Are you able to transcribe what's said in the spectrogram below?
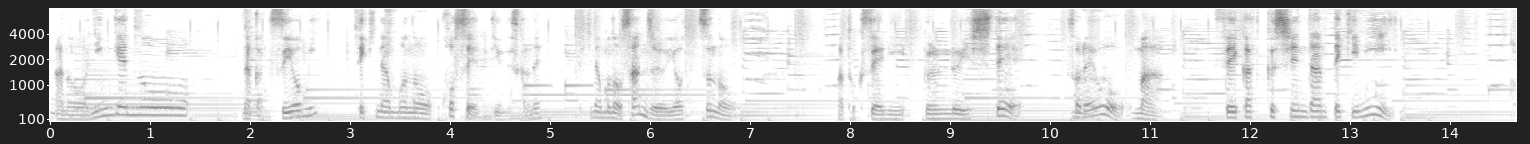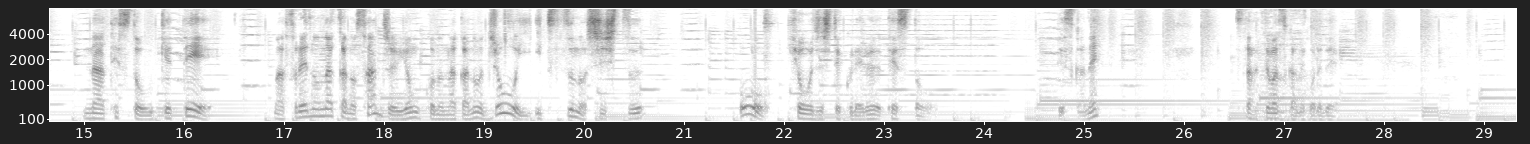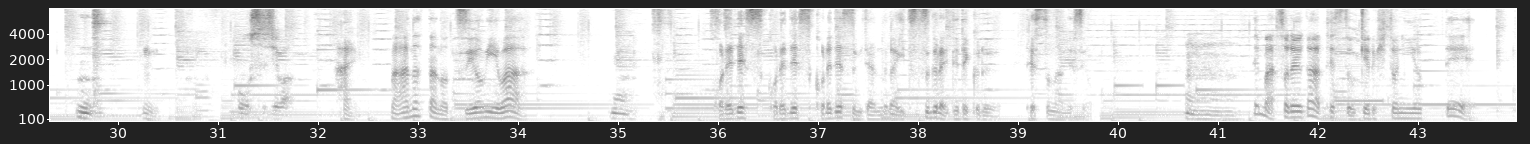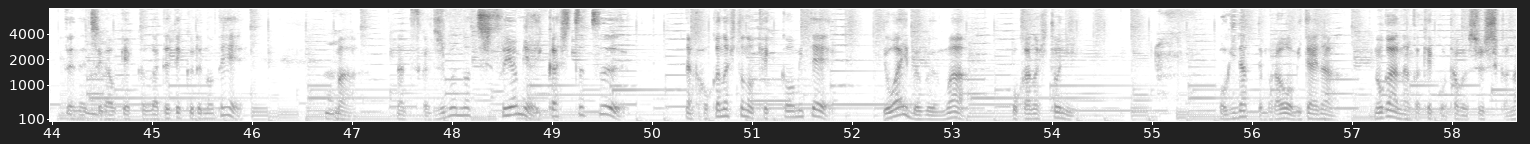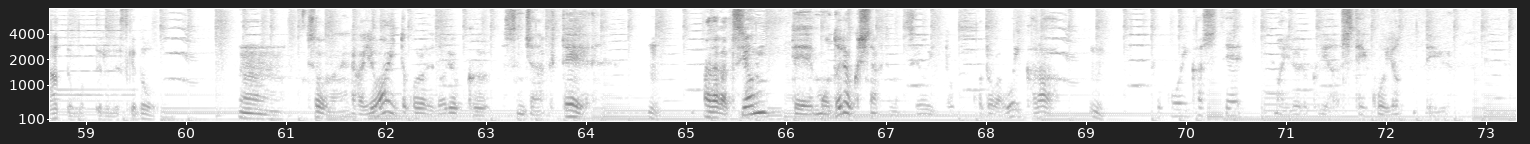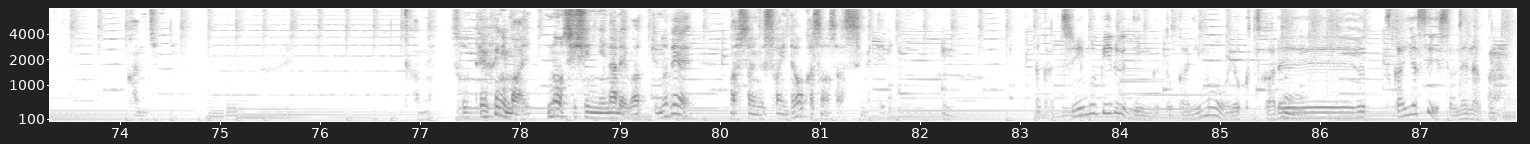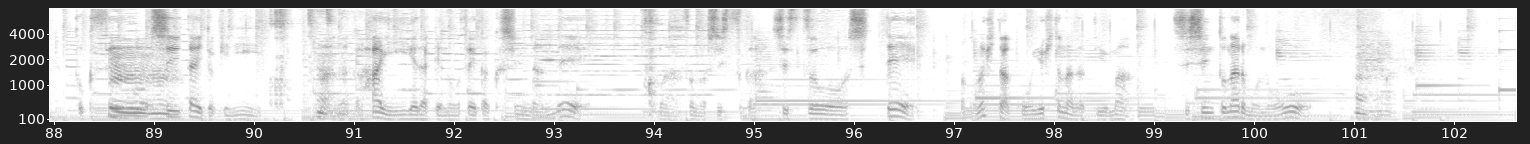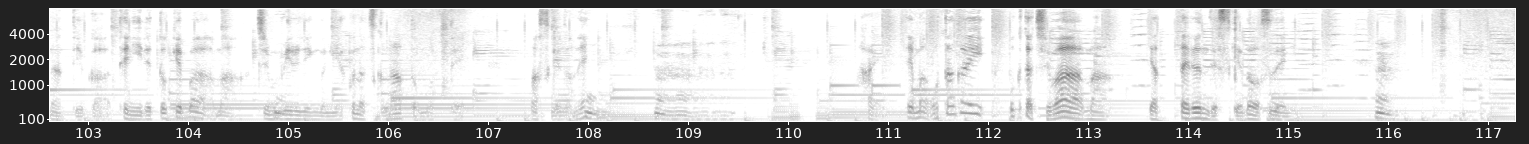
あの人間のなんか強み的なもの個性っていうんですかね。的なものを34つの、まあ、特性に分類してそれを、まあ性格診断的になテストを受けて、まあ、それの中の34個の中の上位5つの資質を表示してくれるテストですかね伝わってますかねこれでうん。うん大筋は。はい、まあ、あなたの強みはうん。これですこれですこれですみたいなのが5つぐらい出てくるテストなんですようん。でまあそれがテストを受ける人によって全然違う結果が出てくるので、うん、まあなんですか自分の強みを生かしつつなんか他の人の結果を見て弱い部分は他の人に補ってもらおうみたいなのがなんか結構多分趣旨かなって思ってるんですけど、うん、そうだね。だから弱いところで努力するんじゃなくて、うんまあ、だから強みってもう努力しなくても強いとことが多いから、うんそこを生かして、まあ、いろいろクリアしていこうよっていう感じ。ですかね。そうっていうふうに、まあ、の指針になればっていうので、まあ、ストリングスファインダーを笠野さん進めてる。なんかチームビルディングとかにもよく使われる、使いやすいですよね。なんか特性を知りたいときに、まあなんかはいいいえだけの性格診断で、まあ、その資質か資質を知って、まあ、この人はこういう人なんだっていう、まあ、指針となるものをうんうん。なんていうか手に入れておけば、まあ、チームビルディングに役立つかなと思ってますけどね。うんうんでまあお互い僕たちは、まあ、やってるんですけどすでに。うんうん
